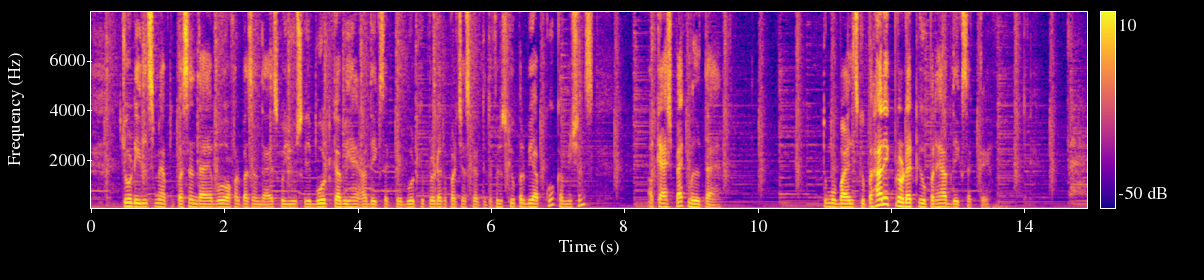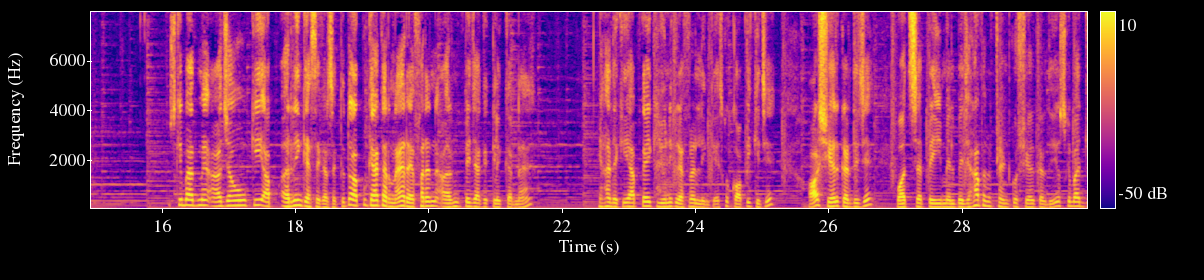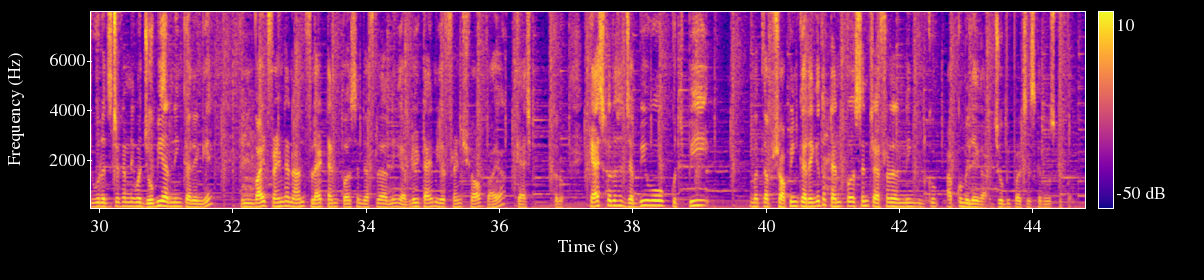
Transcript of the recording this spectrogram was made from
जो डील्स में आपको पसंद आया वो ऑफ़र पसंद आया इसको यूज़ कीजिए बोट का भी है, यहाँ देख सकते हैं। बोट के प्रोडक्ट परचेस करते हैं तो फिर उसके ऊपर भी आपको कमीशंस और कैशबैक मिलता है। तो मोबाइल्स के ऊपर, हर एक प्रोडक्ट के ऊपर है, आप देख सकते हैं। उसके बाद मैं आ जाऊँ कि आप अर्निंग कैसे कर सकते तो आपको क्या करना है? रेफर एंड अर्न पे जाके क्लिक करना है। यहाँ देखिए, आपका एक यूनिक रेफरल लिंक है। इसको कॉपी कीजिए और शेयर कर दीजिए व्हाट्सएप पे ईमेल पे, जहाँ पर फ्रेंड को शेयर कर दीजिए। उसके बाद वो रजिस्टर करने के बाद जो भी अर्निंग करेंगे invite friend and earn flat ten percent referral earning every time your friend shop via CashKaro. CashKaro से जब भी वो कुछ भी मतलब शॉपिंग करेंगे तो टेन परसेंट रेफरल अर्निंग उनको, आपको मिलेगा, जो भी परचेज करेंगे उसके ऊपर।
